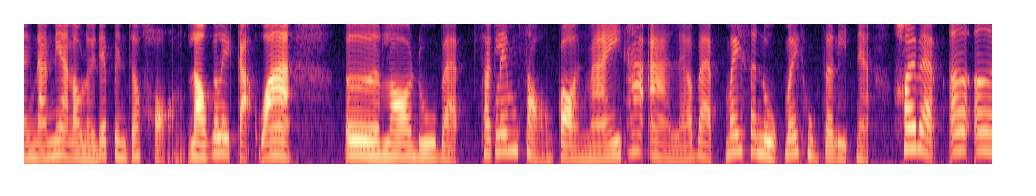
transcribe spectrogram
ดังนั้นเนี่ยเราเลยได้เป็นเจ้าของ เราก็เลยกะว่า เออ รอดูแบบสักเล่มสองก่อนไหม ถ้าอ่านแล้วแบบไม่สนุกไม่ถูกจริตเนี่ย ค่อยแบบเออเออ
